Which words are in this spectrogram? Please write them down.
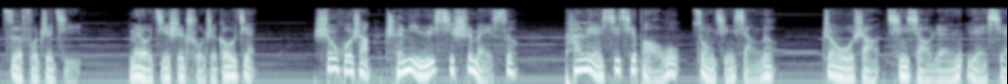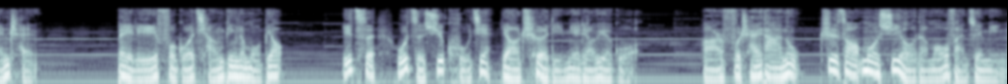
自负至极，没有及时处置勾践。生活上沉溺于西施美色，贪恋稀奇宝物，纵情享乐；政务上亲小人，远贤臣，背离富国强兵的目标。一次，伍子胥苦谏要彻底灭掉越国，而夫差大怒，制造莫须有的谋反罪名，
